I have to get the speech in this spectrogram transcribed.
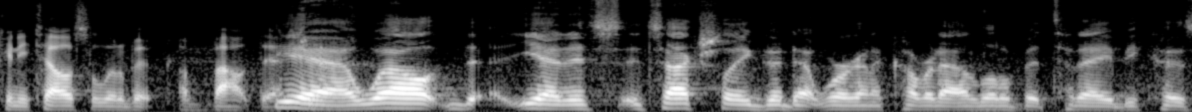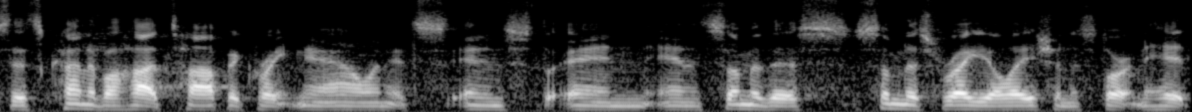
Can you tell us a little bit about that? Jeff? Yeah, well, th- yeah, it's it's actually good that we're going to cover that a little bit today because it's kind of a hot topic right now, and it's and and and some of this some of this regulation is starting to hit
